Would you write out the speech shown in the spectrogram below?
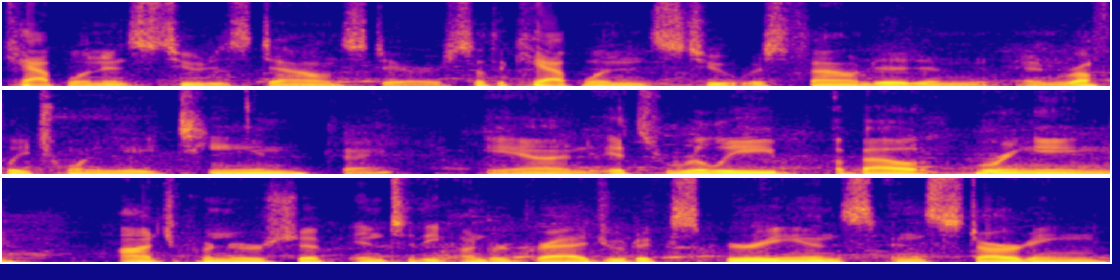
Kaplan Institute is downstairs. So the Kaplan Institute was founded in, in roughly 2018. Okay. And it's really about bringing entrepreneurship into the undergraduate experience and starting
